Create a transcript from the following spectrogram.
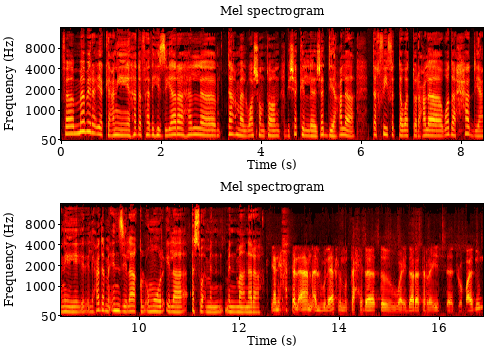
فما برأيك يعني هدف هذه الزيارة؟ هل تعمل واشنطن بشكل جدي على تخفيف التوتر على وضع حد يعني لعدم انزلاق الأمور إلى أسوأ من من ما نراه؟ يعني حتى الآن الولايات المتحدة وإدارة الرئيس جو بايدن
